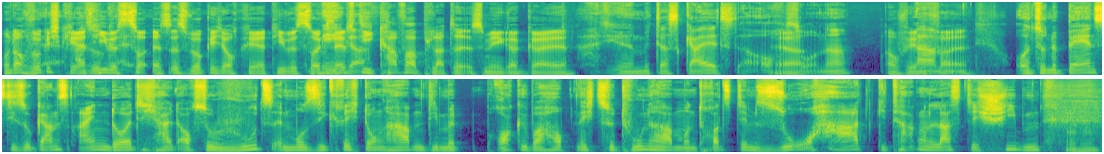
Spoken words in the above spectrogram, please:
Und auch wirklich also, kreatives also, Zeug. Es ist wirklich auch kreatives Zeug. Mega. Selbst die Coverplatte ist mega geil. Ah, die mit das Geilste auch ja, so, ne? Auf jeden ähm, Fall. Und so eine Bands, die so ganz eindeutig halt auch so Roots in Musikrichtungen haben, die mit Rock überhaupt nichts zu tun haben und trotzdem so hart gitarrenlastig schieben. Mhm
